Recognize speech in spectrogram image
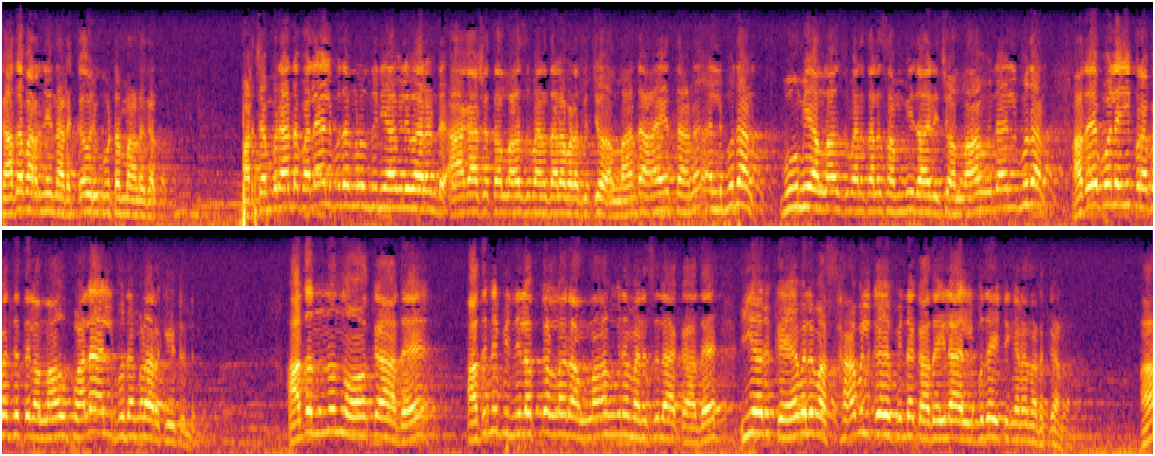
കഥ പറഞ്ഞ് നടക്കുക ഒരു കൂട്ടം ആളുകൾ. പടച്ചമ്പുരാന്റെ പല അത്ഭുതങ്ങളും ദുനിയാവിൽ വേറുണ്ട് ആകാശത്ത് അള്ളാഹു സുബാന തല പഠിപ്പിച്ചു. അള്ളാഹിന്റെ ആയത്താണ് അത്ഭുതമാണ്. ഭൂമി അള്ളാഹു സുബാന തല സംവിധാനിച്ചു. അള്ളാഹുവിന്റെ അത്ഭുതമാണ്. അതേപോലെ ഈ പ്രപഞ്ചത്തിൽ അള്ളാഹു പല അത്ഭുതങ്ങൾ ഇറക്കിയിട്ടുണ്ട്. അതൊന്നും നോക്കാതെ അതിന് പിന്നിലൊക്കെ ഉള്ള ഒരു അള്ളാഹുവിനെ മനസ്സിലാക്കാതെ ഈ ഒരു കേവലം അസ്ഹാബുൽ കേഫിന്റെ കഥയിലെ അത്ഭുതമായിട്ട് ഇങ്ങനെ നടക്കുകയാണ് ആ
